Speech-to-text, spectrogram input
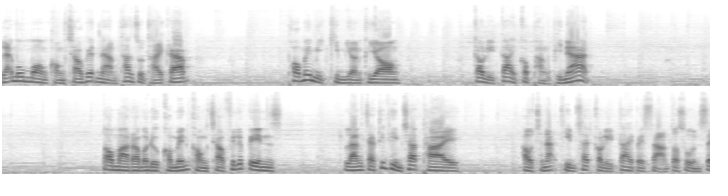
และมุมมองของชาวเวียดนามท่านสุดท้ายครับพอไม่มีคิมยอนขยอง เกาหลีใต้ก็พังพินาศต่อมาเรามาดูคอมเมนต์ของชาวฟิลิปปินส์หลังจากที่ทีมชาติไทย เอาชนะทีมชาติเกาหลีใต้ไป 3 ต่อ 0 เซ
